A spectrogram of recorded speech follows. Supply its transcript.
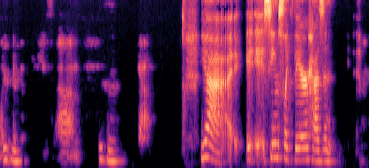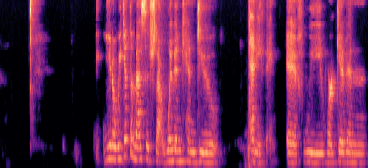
mm-hmm. Um, mm-hmm. Yeah. Yeah. It, it seems like there hasn't, you know, we get the message that women can do anything if we were given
